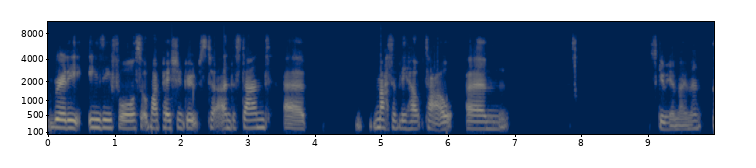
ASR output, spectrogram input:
really easy for sort of my patient groups to understand uh, massively helped out um, just give me a moment.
